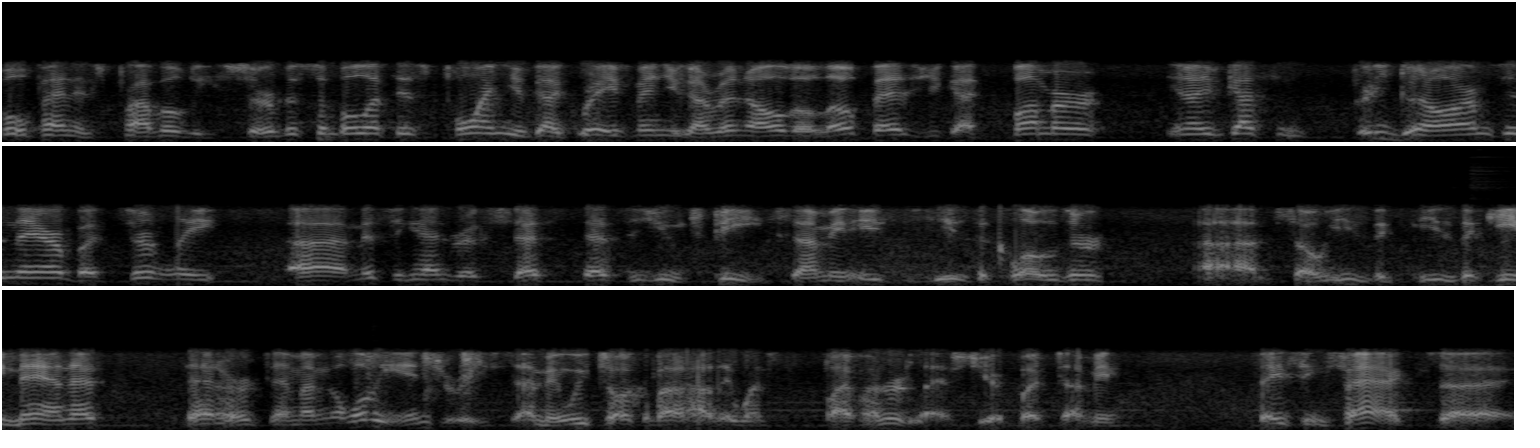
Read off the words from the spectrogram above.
bullpen is probably serviceable at this point. You've got Graveman, you've got Reynaldo Lopez, you've got Bummer. You know, you've got some pretty good arms in there, but certainly uh, missing Hendriks, that's that's a huge piece. I mean, he's he's the closer, uh, so he's the he's the key man. That that hurt them. I mean, all the injuries. I mean, we talk about how they went 500 last year, but I mean facing facts, uh,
